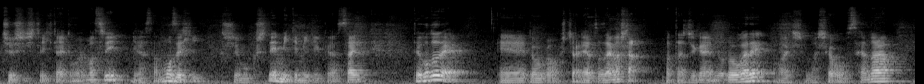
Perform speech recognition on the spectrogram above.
ー、注視していきたいと思いますし、皆さんもぜひ注目して見てみてください。ということで、えー、動画を視聴ありがとうございました。また次回の動画でお会いしましょう。さよなら。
